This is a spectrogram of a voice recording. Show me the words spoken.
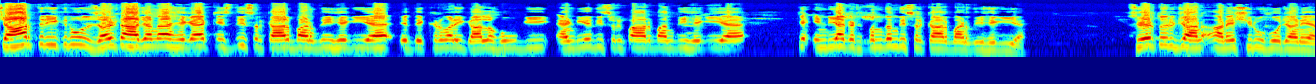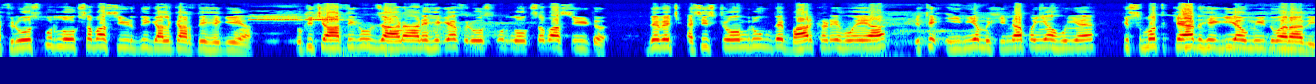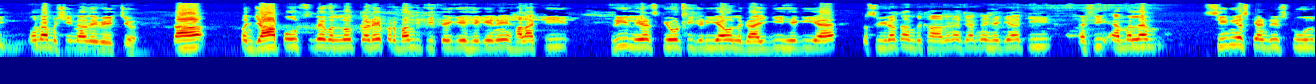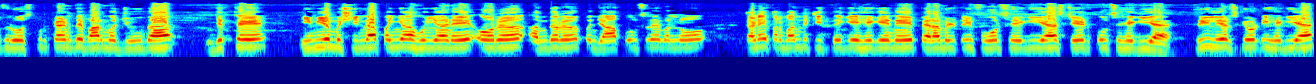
4 ਤਰੀਕ ਨੂੰ ਰਿਜ਼ਲਟ ਆ ਜਾਣਾ ਹੈਗਾ ਕਿਸ ਦੀ ਸਰਕਾਰ ਬਣਦੀ ਹੈਗੀ ਹੈ, ਇਹ ਦੇਖਣ ਵਾਲੀ ਗੱਲ ਹੋਊਗੀ। ਐਨਡੀਏ ਦੀ ਸਰਕਾਰ ਬਣਦੀ ਹੈਗੀ ਹੈ ਕਿ ਇੰਡੀਆ ਗਠਬੰਧਨ ਦੀ ਸਰਕਾਰ ਬਣਦੀ ਹੈਗੀ ਹੈ? ਸਵੇਰ ਤੋਂ ਹੀ ਰੁਝਾਨ ਆਣੇ ਸ਼ੁਰੂ ਹੋ ਜਾਣੇ ਆ। ਫਿਰੋਜ਼ਪੁਰ ਲੋਕ ਸਭਾ ਸੀਟ ਦੀ ਗੱਲ ਕਰਦੇ ਹੈਗੇ ਆ, ਕਿਉਂਕਿ 4 ਤਰੀਕ ਨੂੰ ਰੁਝਾਨ ਆਣੇ ਹੈਗੇ ਆ ਫਿਰੋਜ਼ਪੁਰ ਲੋਕ ਸਭਾ ਸੀਟ ਦੇ ਵਿੱਚ। ਅਸੀਂ ਸਟਰੋਂਗ ਰੂਮ ਦੇ ਬਾਹਰ ਖੜੇ ਹੋਏ ਆ, ਜਿੱਥੇ ਈਵੀਐਮ ਮਸ਼ੀਨਾਂ ਪਈਆਂ ਹੋਈਆਂ। ਕਿਸਮਤ ਕੈਦ ਹੈਗੀ ਆ ਉਮੀਦਵਾਰਾਂ ਦੀ, ਉਹਨਾਂ ਮਸ਼ੀਨਾਂ ਦੇ ਵਿੱਚ। ਤਾਂ ਪੰਜਾਬ ਪੁਲਿਸ ਦੇ ਵੱਲੋਂ ਕੜੇ ਪ੍ਰਬੰਧ ਕੀਤੇ ਗਏ ਹੈਗੇ ਨੇ। ਹਾਲਾਂਕਿ 3 ਲੇਅਰ ਸਿਕਿਉਰਿਟੀ ਜਿਹੜੀ ਆ ਉਹ ਲਗਾਈ ਗਈ ਹੈਗੀ ਹੈ ਤਸਵੀਰਾਂ ਤੁਹਾਨੂੰ ਦਿਖਾ ਦੇਣਾ ਚਾਹੁੰਦੇ ਹੈਗੇ ਆ ਕਿ ਅਸੀਂ MLM senior secondary school Firozpur cantt ਦੇ ਬਾਹਰ ਮੌਜੂਦ ਆ, ਜਿੱਥੇ ਈਵੀਐਮ ਮਸ਼ੀਨਾਂ ਪਈਆਂ ਹੋਈਆਂ ਨੇ ਔਰ ਅੰਦਰ ਪੰਜਾਬ ਪੁਲਿਸ ਦੇ ਵੱਲੋਂ ਕੜੇ ਪ੍ਰਬੰਧ ਕੀਤੇ ਗਏ ਹੈਗੇ ਨੇ। ਪੈਰਾਮਿਲਟਰੀ ਫੋਰਸ ਹੈਗੀ ਹੈ ਸਟੇਟ ਪੁਲਿਸ ਹੈਗੀ ਹੈ 3 ਲੇਅਰ ਸਿਕਿਉਰਿਟੀ ਹੈਗੀ ਹੈ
